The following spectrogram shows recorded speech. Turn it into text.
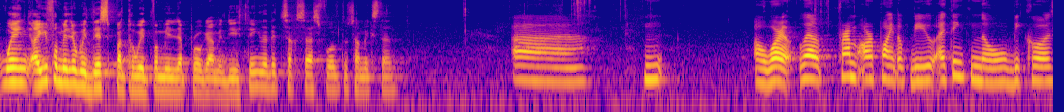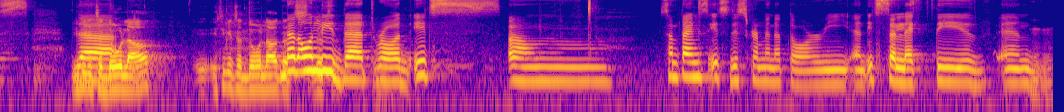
Wayne, are you familiar with this Pantawid Pamilya program, and do you think that it's successful to some extent? Oh, well, well, from our point of view, I think no, because You think it's a dole out? You think it's a dole out? Not only that's- that, Rod, it's um, sometimes it's discriminatory and it's selective and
